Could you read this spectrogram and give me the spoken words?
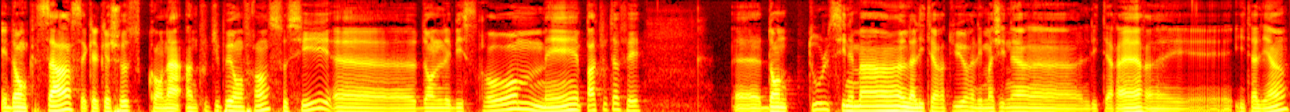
Et donc ça, c'est quelque chose qu'on a un tout petit peu en France aussi, euh, dans les bistrots, mais pas tout à fait. Euh, dans tout le cinéma, la littérature l'imaginaire euh, littéraire et italien,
